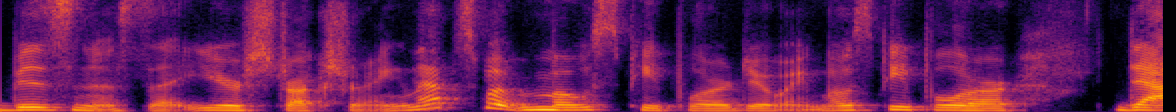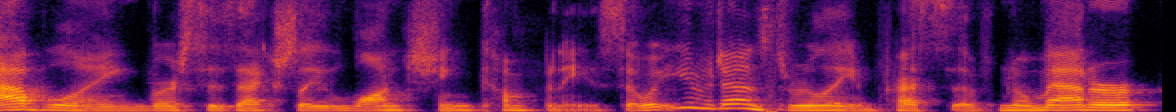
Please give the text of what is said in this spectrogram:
business that you're structuring. That's what most people are doing. Most people are dabbling versus actually launching companies. So, what you've done is really impressive, no matter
